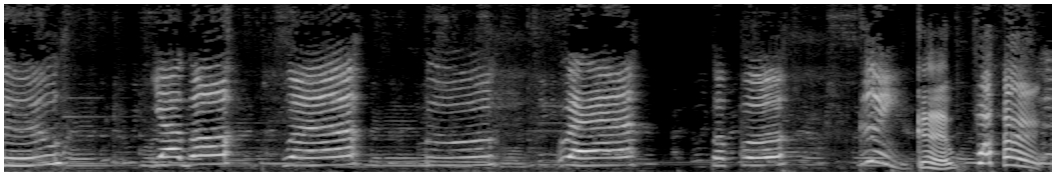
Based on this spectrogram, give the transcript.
Blue, yellow, red, blue, red, purple, green. Good work.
